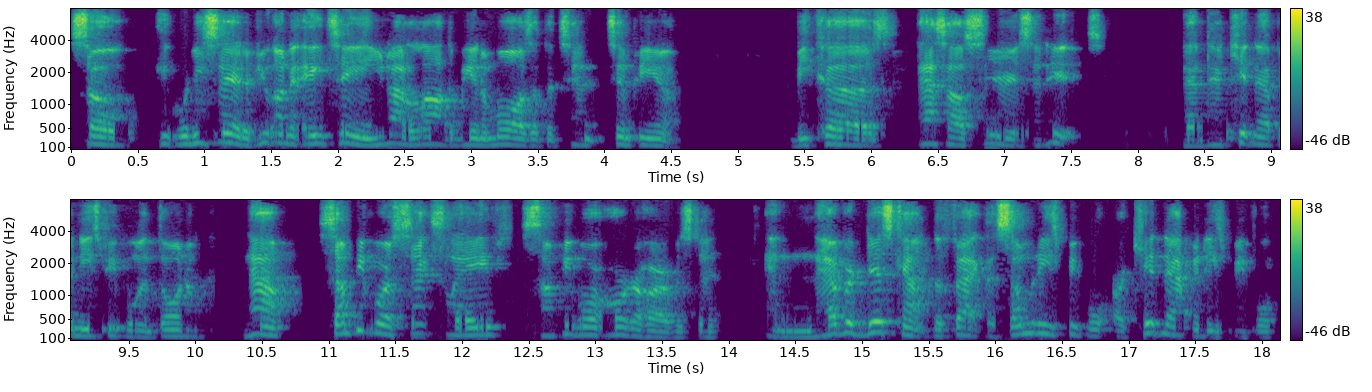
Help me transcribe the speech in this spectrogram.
So he, what he said, if you're under 18, you're not allowed to be in the malls at the 10, 10 p.m. because that's how serious it is. That they're kidnapping these people and throwing them. Now, some people are sex slaves, some people are organ harvesting, and never discount the fact that some of these people are kidnapping these people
